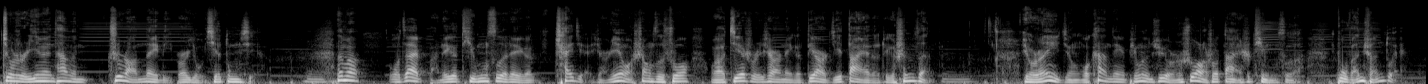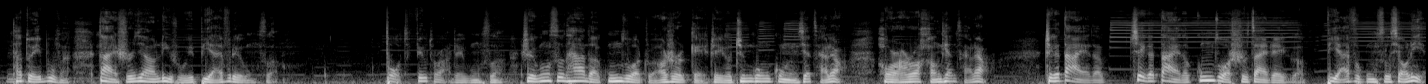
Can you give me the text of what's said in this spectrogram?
就是因为他们知道那里边有一些东西。那么我再把这个 T 公司的这个拆解一下，因为我上次说我要揭示一下那个第二集大爷的这个身份，有人已经我看那个评论区有人说了，说大爷是 T 公司的，不完全对，他对一部分，大爷实际上隶属于 BF 这个公司。Bolt Futura 这个公司，这个公司它的工作主要是给这个军工供应一些材料，或者说航天材料。这个大爷的这个大爷的工作是在这个 BF 公司效力，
